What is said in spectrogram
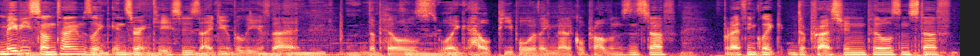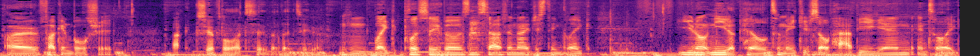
maybe sometimes like in certain cases, I do believe that the pills like help people with like medical problems and stuff. But I think like depression pills and stuff are fucking bullshit. Actually have a lot to say about that too. hmm like placebos and stuff and i just think like you don't need a pill to make yourself happy again and to like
